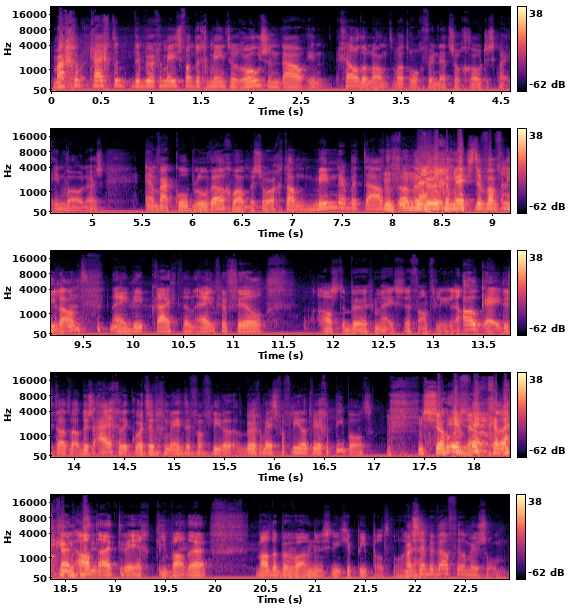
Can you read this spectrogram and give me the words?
Maar krijgt de, de burgemeester van de gemeente Roosendaal in Gelderland, wat ongeveer net zo groot is qua inwoners, en waar Coolblue wel gewoon bezorgt, dan minder betaald dan de burgemeester van Vlieland? Nee, die krijgt dan evenveel als de burgemeester van Vlieland. Oké, dus, dat wel. dus eigenlijk wordt de gemeente van Vlieland, burgemeester van Vlieland weer gepiepeld. Sowieso. Er zijn altijd weer die wadden, waddenbewoners die gepiepeld worden. Maar ze hebben wel veel meer zon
